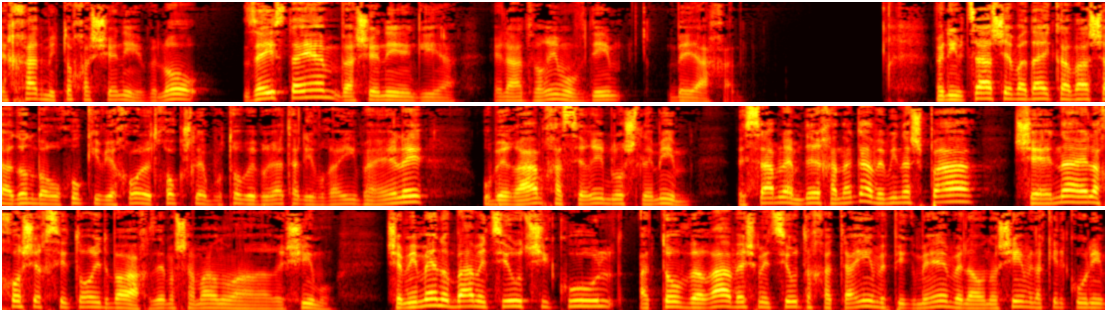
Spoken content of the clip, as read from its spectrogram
אחד מתוך השני, ולא זה יסתיים והשני יגיע, אלא הדברים עובדים ביחד. ונמצא שוודאי קבע שהאדון ברוך הוא כביכול את חוק שלמותו בבריאת הנבראים האלה, וברעם חסרים לא שלמים, ושם להם דרך הנהגה ומין השפעה שאינה אלא חושך סתרו יתברך, זה מה שאמרנו הרשימו. שממנו באה מציאות שיקול הטוב והרע, ויש מציאות לחטאים ופגמיהם ולעונשים ולקלקולים.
